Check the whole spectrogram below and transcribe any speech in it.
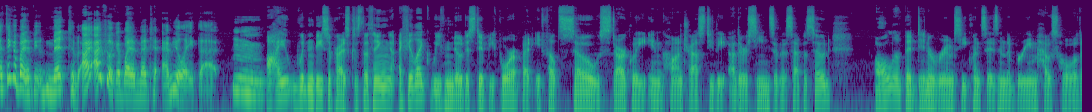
I think it might have been meant to. I, I feel like I might have meant to emulate that. Hmm. I wouldn't be surprised because the thing, I feel like we've noticed it before, but it felt so starkly in contrast to the other scenes in this episode. All of the dinner room sequences in the Breem household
